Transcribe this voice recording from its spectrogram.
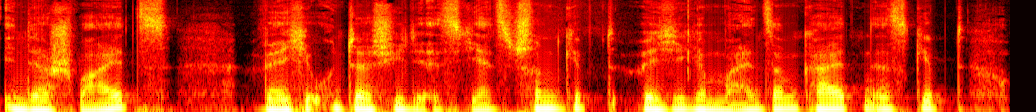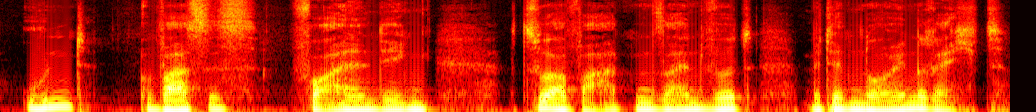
in der Schweiz, welche Unterschiede es jetzt schon gibt, welche Gemeinsamkeiten es gibt und was es vor allen Dingen zu erwarten sein wird mit dem neuen Recht.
